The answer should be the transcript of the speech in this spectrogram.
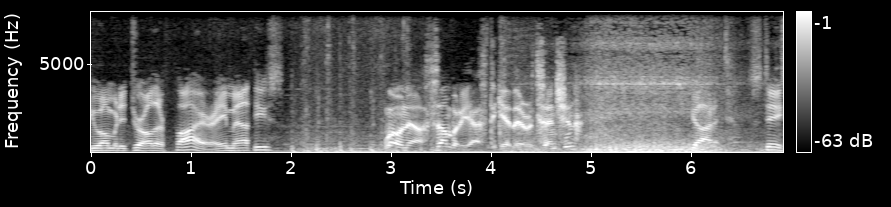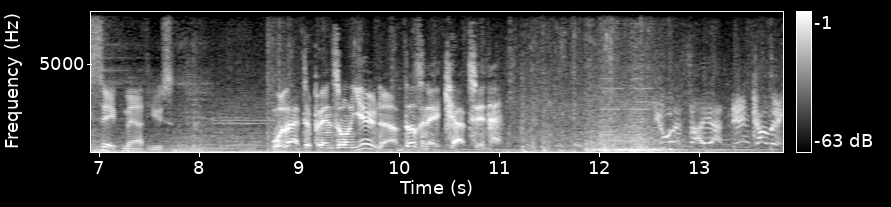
You want me to draw their fire, eh, Matthews? Well, now, somebody has to get their attention. Got it. Stay safe, Matthews. Well, that depends on you now, doesn't it, Captain? USIS incoming!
